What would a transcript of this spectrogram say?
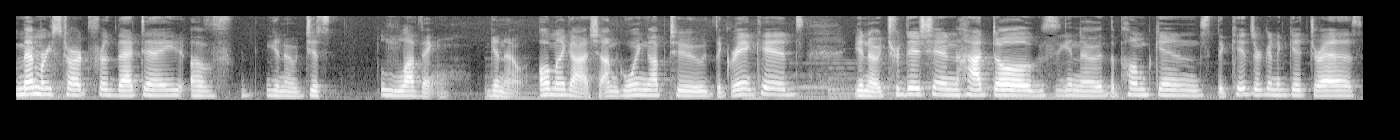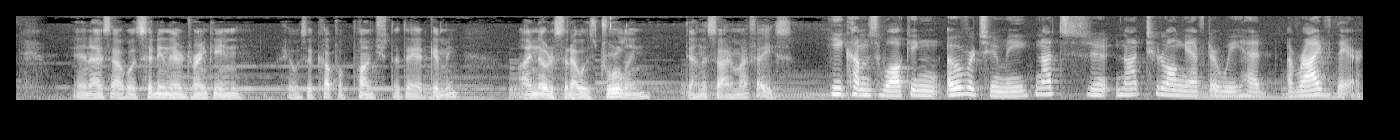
Memories start for that day of, you know, just loving, you know, oh my gosh, I'm going up to the grandkids you know, tradition, hot dogs, you know, the pumpkins, the kids are going to get dressed. And as I was sitting there drinking, it was a cup of punch that they had given me, I noticed that I was drooling down the side of my face. He comes walking over to me, not not too long after we had arrived there.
